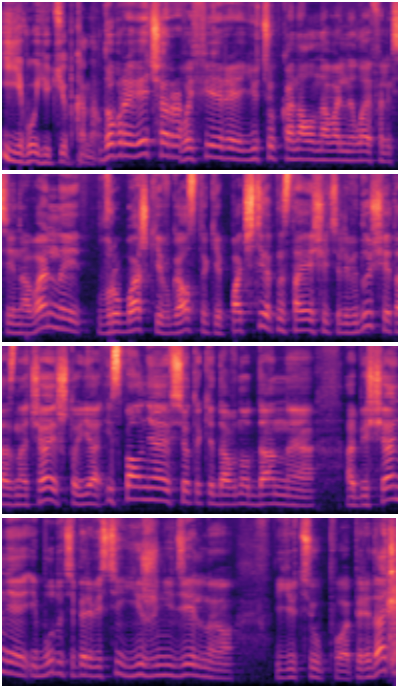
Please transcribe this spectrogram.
и его YouTube-канал. Добрый вечер. В эфире YouTube-канал «Навальный лайф» Алексей Навальный. В рубашке, в галстуке. Почти как настоящий телеведущий. Это означает, что я исполняю все-таки давно данное обещание и буду теперь вести еженедельную YouTube передачу.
